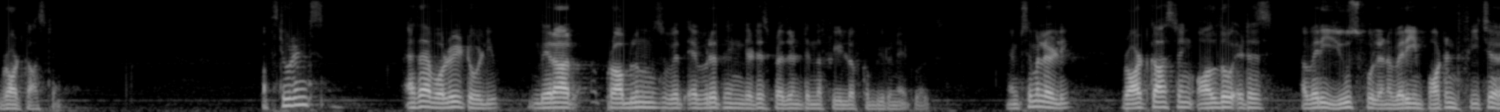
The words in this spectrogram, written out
broadcasting اب students as I already told you there are problems with everything that is present in the field of computer networks and similarly broadcasting although it is a very useful and a very important feature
